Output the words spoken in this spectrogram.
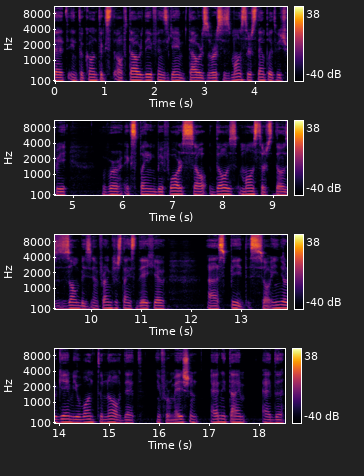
that into context of tower defense game towers versus monsters template which we were explaining before. So those monsters those zombies and frankensteins they have uh, speed. So in your game you want to know that information anytime at the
